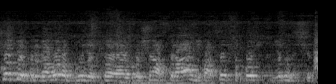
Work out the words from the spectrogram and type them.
Копия приговора будет э, вручена сторонам непосредственно после судебного заседания.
